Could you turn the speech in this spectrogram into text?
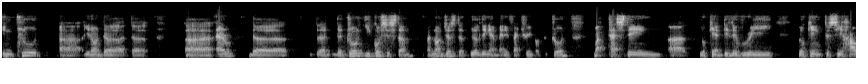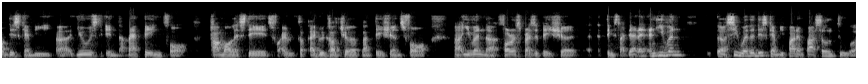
include, you know, the, the, aer- the the, the drone ecosystem, uh, not just the building and manufacturing of the drone, but testing, uh, looking at delivery, looking to see how this can be uh, used in the mapping for palm oil estates, for agric- agriculture plantations, for uh, even uh, forest preservation and things like that, and, and even uh, see whether this can be part and parcel to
